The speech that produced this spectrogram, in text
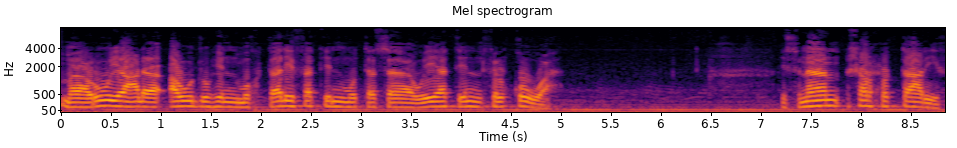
ما روي على أوجه مختلفة متساوية في القوة. اثنان شرح التعريف.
